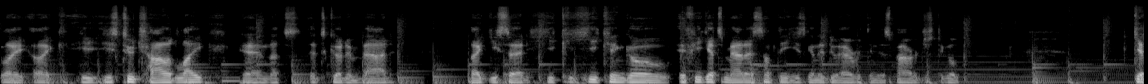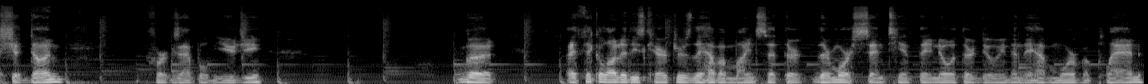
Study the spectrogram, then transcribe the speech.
like like he, he's too childlike, and that's it's good and bad. Like you said, he he can go if he gets mad at something, he's gonna do everything in his power just to go get shit done. For example, Yuji. But I think a lot of these characters they have a mindset. They're they're more sentient. They know what they're doing, and they have more of a plan.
